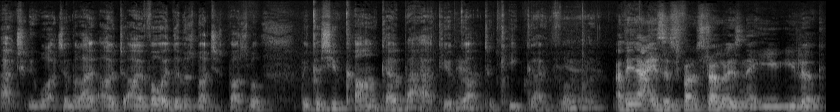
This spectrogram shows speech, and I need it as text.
actually watch them. But I, I, I avoid them as much as possible because you can't go back. You've got to keep going forward. I think that is a struggle, isn't it? You you look,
